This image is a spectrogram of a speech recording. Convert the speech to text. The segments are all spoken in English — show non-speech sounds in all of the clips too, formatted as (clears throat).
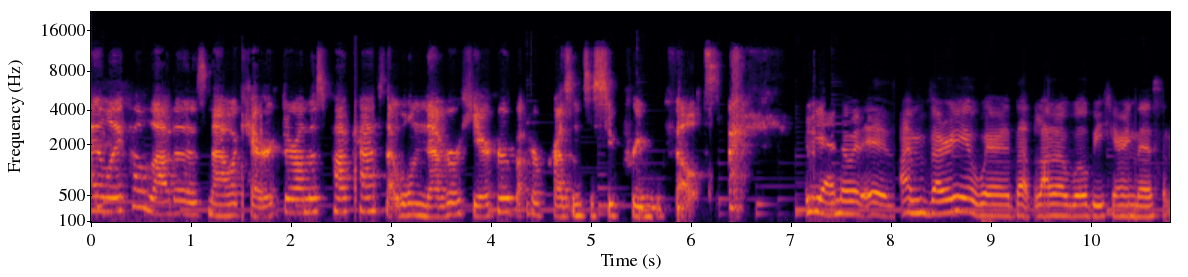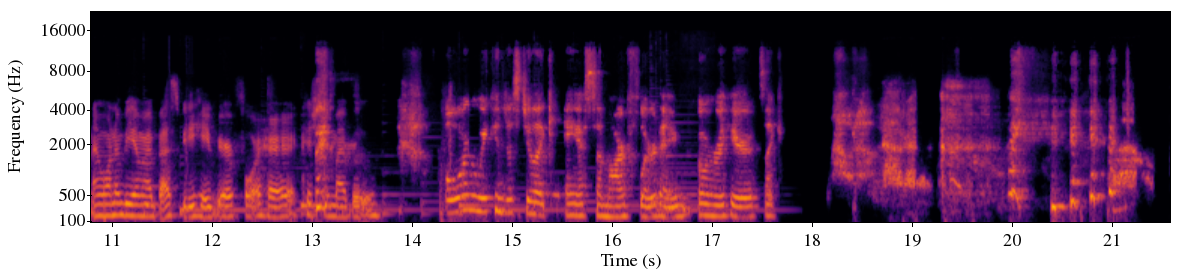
I like how Lauda is now a character on this podcast that we'll never hear her, but her presence is supremely felt. (laughs) yeah, no, it is. I'm very aware that Lara will be hearing this, and I want to be on my best behavior for her because she's my boo. (laughs) or we can just do like ASMR flirting over here. It's like, Louder, louder.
